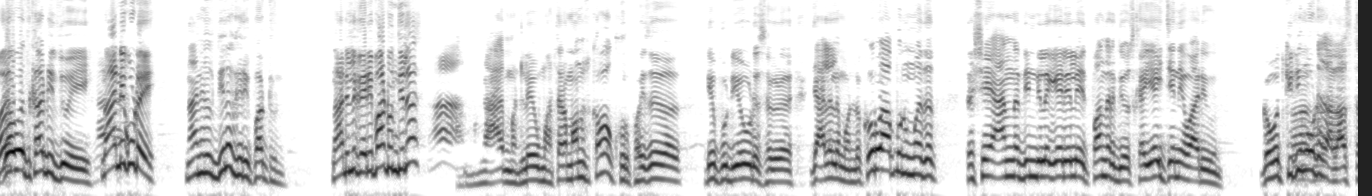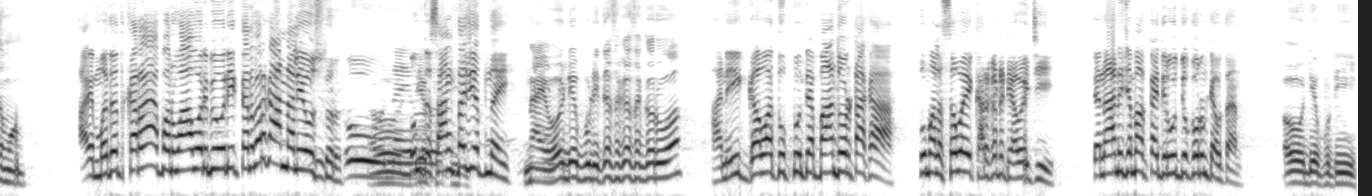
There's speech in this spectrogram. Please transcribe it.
गवत काढितोय. नानी कुठे? नानीला दिलं घरी पाठवून. नानीला घरी पाठवून दिलं? मग आ- म्हटलं म्हातारा माणूस कवा खुरपायचं? डेपुटी एवढं सगळं. झालेलं म्हटलं करू आपण मदत. तसे अन्न दिंडीला गेलेले आहेत पंधरा दिवस काही यायचे नाही वारीहून. गवत किती मोठं झालं असतं मग? आहे मदत करा पण वावर बिवर एकताना बरं का अण्णाला येऊस तर? हो, तुमचं. सांगताच येत नाही. नाही हो डेपुटी तसं कसं करू हो? आणि गावात उपटून त्या बांधवर टाका. तुम्हाला सवय खरकट ठेवायची. त्या नानीच्या माग काहीतरी उद्योग करून ठेवतात हो डेपुटी.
